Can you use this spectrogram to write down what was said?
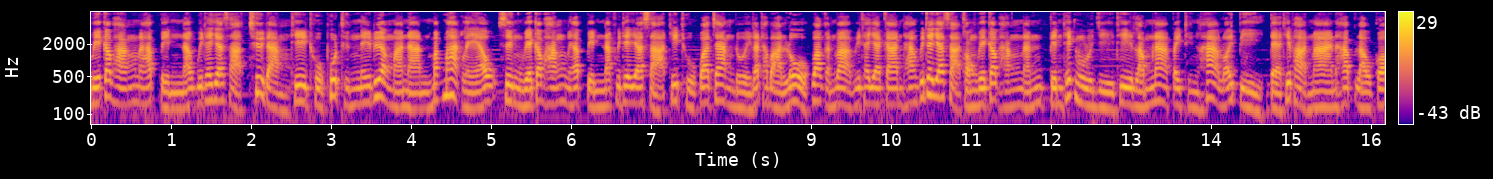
เวก้าพังนะครับเป็นนักวิทยาศาสตร์ชื่อดังที่ถูกพูดถึงในเรื่องมานานมากๆแล้ว ซึ่งเวก้าพังนะครับเป็นนักวิทยาศาสตร์ที่ถูกว่าจ้างโดยรัฐบาลโลก ว่ากันว่าวิทยาการทางวิทยาศาสตร์ของเวก้าพังนั้นเป็นเทคโนโลยีที่ล้ำหน้าไปถึง 500 ปี แต่ที่ผ่านมานะครับเราก็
